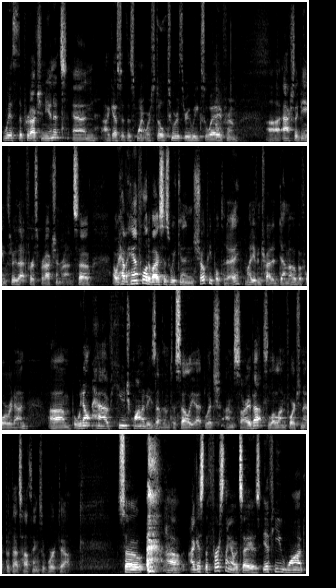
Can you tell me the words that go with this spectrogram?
with the production units, and I guess at this point we're still two or three weeks away from uh, actually being through that first production run. So uh, we have a handful of devices we can show people today. Might even try to demo before we're done. Um, but we don't have huge quantities of them to sell yet, which I'm sorry about. It's a little unfortunate, but that's how things have worked out. So uh, I guess the first thing I would say is if you want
